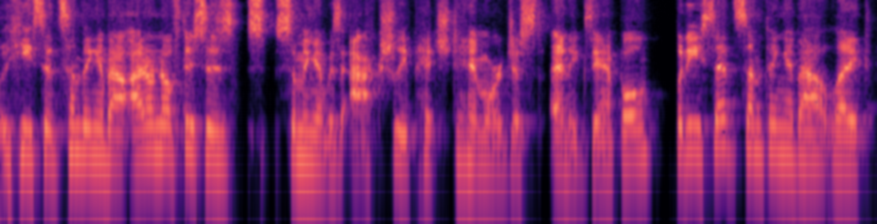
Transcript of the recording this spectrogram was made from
He said something about, I don't know if this is something that was actually pitched to him or just an example, but he said something about, like,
